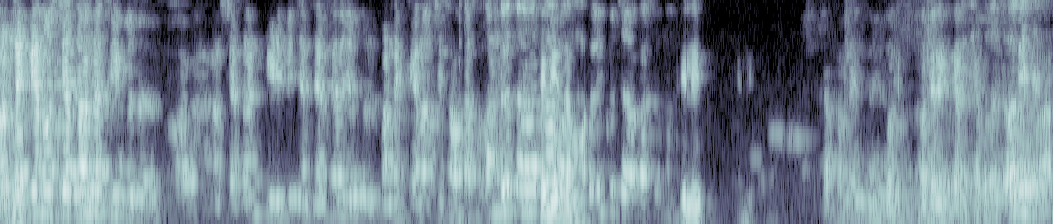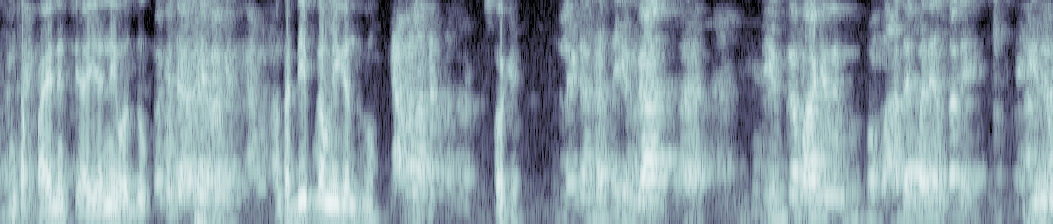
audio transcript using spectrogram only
పండగకి అనౌన్స్ చేస్తారన్నారు సీట్లు అనౌన్స్ చేస్తారని టీడీపీ జనసేన చెప్తుంది. పండగకి అనౌన్స్ చేసే అవకాశం ఉంది. పండుగ తర్వాత వచ్చే అవకాశం ఉంది. తెలియదు ఇంకా ఓకే సార్. ఇంకా పైనుంచి అవన్నీ వద్దు. Okay sir okay okay. అంత డీప్గా మీకెందుకు ఓకే. డీప్గా డీప్గా మాకేది అదే పని అంతానే. మీరు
